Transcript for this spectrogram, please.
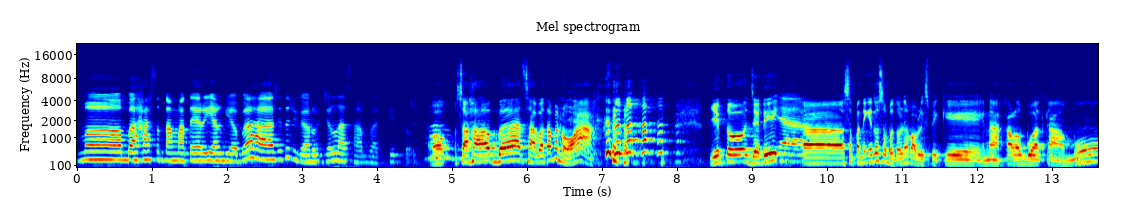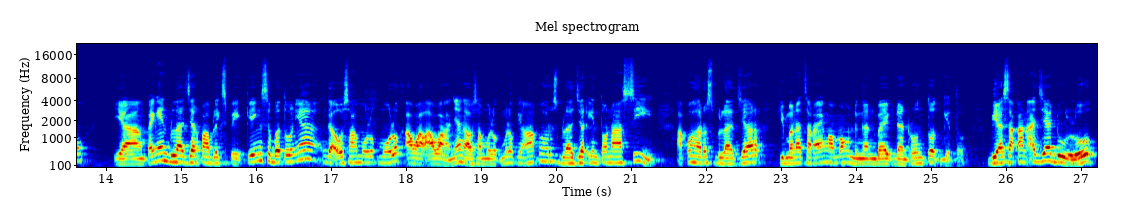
Membahas tentang materi yang dia bahas itu juga harus jelas sahabat gitu. Oh, sahabat, sahabat apa Noah? gitu. Jadi Iya. eh, sepenting itu sebetulnya public speaking. Nah, kalau buat kamu yang pengen belajar public speaking sebetulnya nggak usah muluk-muluk awal-awalnya nggak usah muluk-muluk yang aku harus belajar intonasi aku harus belajar gimana caranya ngomong dengan baik dan runtut gitu biasakan aja dulu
